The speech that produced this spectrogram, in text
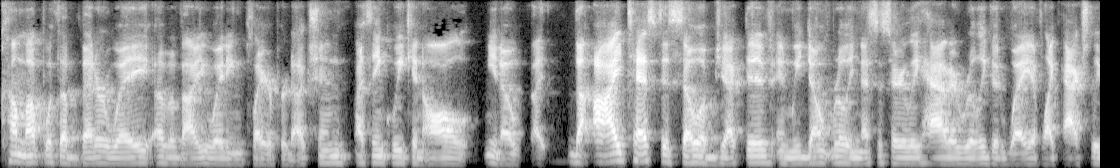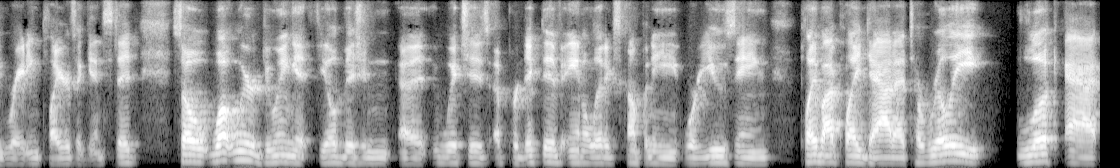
come up with a better way of evaluating player production. I think we can all, you know, the eye test is so objective and we don't really necessarily have a really good way of like actually rating players against it. So what we're doing at Field Vision, uh, which is a predictive analytics company, we're using play-by-play data to really look at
